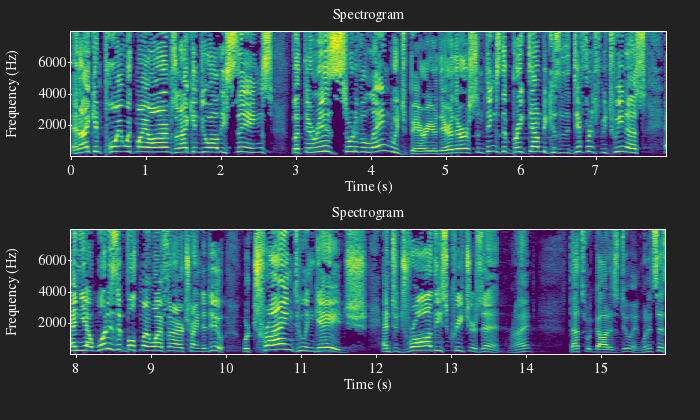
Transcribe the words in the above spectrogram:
And I can point with my arms and I can do all these things, but there is sort of a language barrier there. There are some things that break down because of the difference between us. And yet, what is it both my wife and I are trying to do? We're trying to engage and to draw these creatures in, right? That's what God is doing. When it says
